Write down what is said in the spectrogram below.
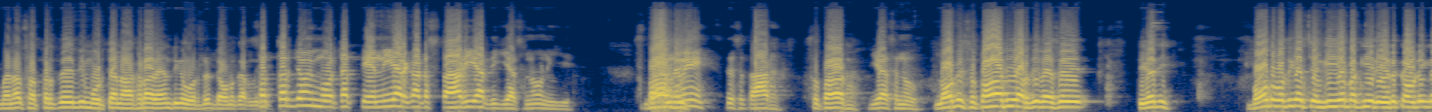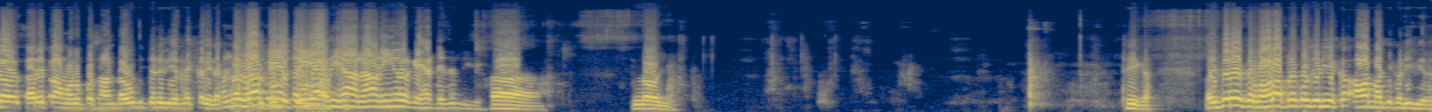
ਮੈਂ ਨਾ 70 ਤੇ ਵੀ ਮੋਰਚਾ ਨਾ ਖੜਾ ਰਹਿਣ ਦੀ ਹੋਰ ਡਾਊਨ ਕਰ ਲਈ। 70 ਚੋਂ ਹੀ ਮੋਰਚਾ 3000 ਘੱਟ 67000 ਦੀ ਜੈਸ ਨੋ ਜੀ। 92 ਤੇ 67 67 ਜੈਸ ਨੋ। ਲਓ ਵੀ 67000 ਦੀ ਵੈਸੇ ਠੀਕ ਹੈ ਜੀ? ਬਹੁਤ ਵਧੀਆ ਚੰਗੀ ਹੈ ਬਾਕੀ ਰੇਟ ਅਕਾਊਂਟਿੰਗ ਸਾਰੇ ਭਰਾਵਾਂ ਨੂੰ ਪਸੰਦ ਆਊਗੀ ਜਿਹੜੇ ਵੀਰ ਨੇ ਘਰੇ ਰੱਖਣਾ ਚੋਣ 75000 ਦੀ। ਹਾਂ ਨਾ ਹੋਣੀ ਹੋਰ ਕਿਸੇ ਹੱਡੇ ਦਿੰਦੀ ਜੀ ਹਾਂ। ਲਓ ਜੀ। ਠੀਕ ਆ। ਇਧਰ ਗਰਵਾਲ ਆਪਣੇ ਕੋਲ ਜਿਹੜੀ ਇੱਕ ਆ ਮੱਝ ਖੜੀ ਵੀਰ।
